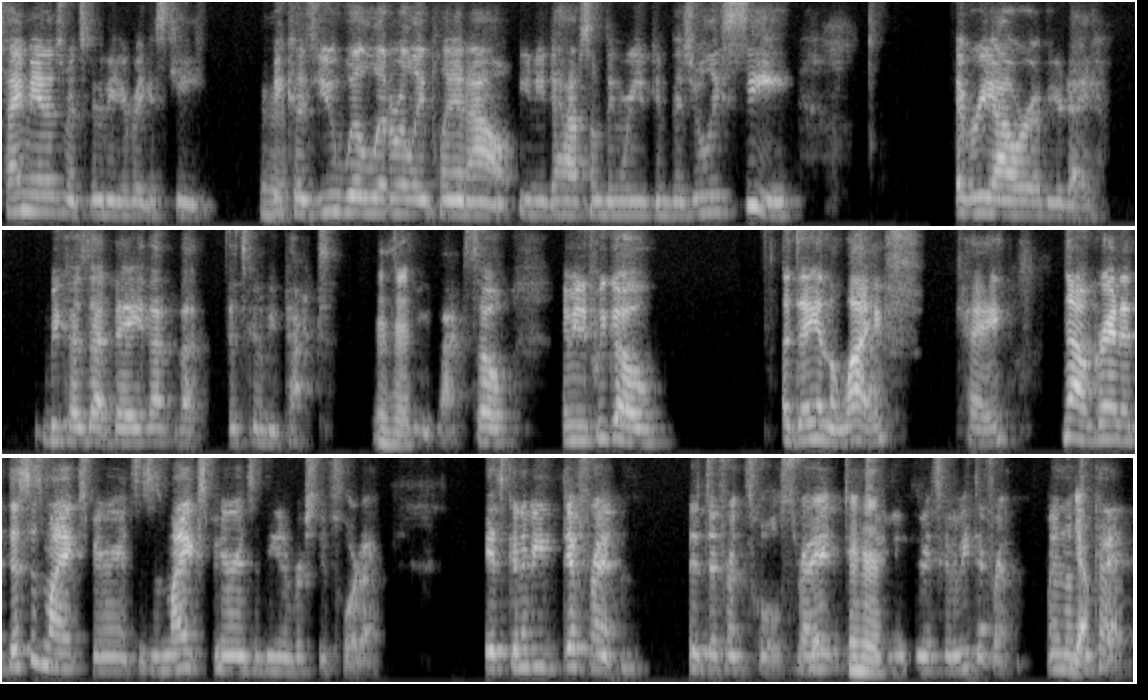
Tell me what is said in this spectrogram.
time management is going to be your biggest key mm-hmm. because you will literally plan out. You need to have something where you can visually see every hour of your day because that day that that it's going to be packed. Mm-hmm. Be packed. So, I mean, if we go a day in the life, okay. Now, granted, this is my experience. This is my experience at the University of Florida it's going to be different at different schools, right? Mm-hmm. It's going to be different, and that's okay.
